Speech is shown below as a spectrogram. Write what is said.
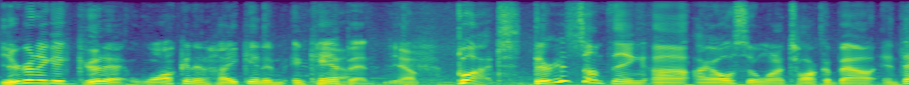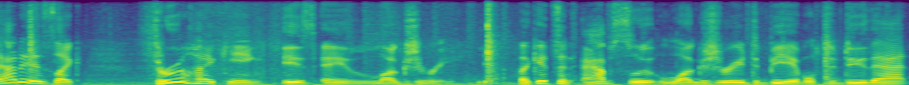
you're gonna get good at walking and hiking and, and camping. Yep. But there is something uh, I also want to talk about, and that is like, through hiking is a luxury. Yeah. Like it's an absolute luxury to be able to do that.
